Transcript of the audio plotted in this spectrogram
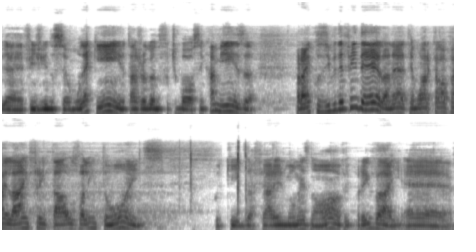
é, fingindo ser um molequinho, tá jogando futebol sem camisa, para inclusive defendê-la, né? Tem uma hora que ela vai lá enfrentar os valentões, porque desafiaram a irmã mais nova e por aí vai. É...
